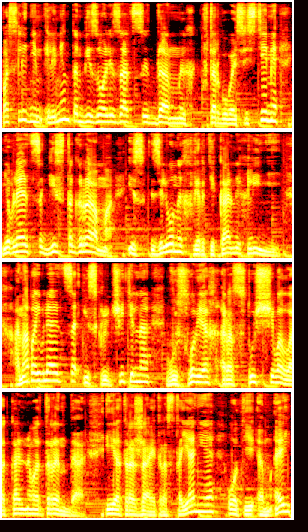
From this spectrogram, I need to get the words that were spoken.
Последним элементом визуализации данных в торговой системе является гистограмма из зеленых вертикальных линий. Она появляется исключительно в условиях растущего локального тренда и отражает расстояние от EMA EMA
